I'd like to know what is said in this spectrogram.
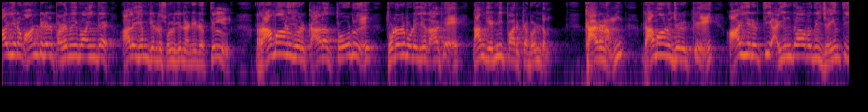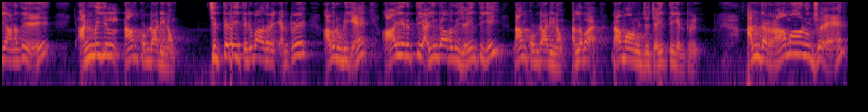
ஆயிரம் ஆண்டுகள் பழமை வாய்ந்த ஆலயம் என்று சொல்கின்ற நேரத்தில் ராமானுஜர் காலத்தோடு தொடர்புடையதாக நாம் எண்ணி பார்க்க வேண்டும். காரணம் ராமானுஜருக்கு ஆயிரத்தி ஐந்தாவது ஜெயந்தியானது அண்மையில் நாம் கொண்டாடினோம். சித்திரை திருவாதிரை அன்று அவருடைய ஆயிரத்தி ஐந்தாவது ஜெயந்தியை நாம் கொண்டாடினோம் அல்லவா? ராமானுஜ ஜெயந்தி என்று. அந்த ராமானுஜர்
